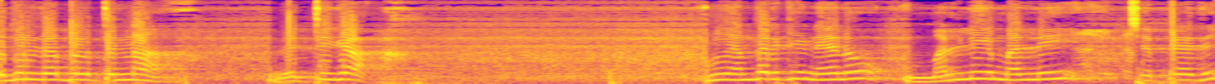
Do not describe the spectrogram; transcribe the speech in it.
ఎదురు దెబ్బలు తిన్న వ్యక్తిగా మీ అందరికీ నేను మళ్ళీ మళ్ళీ చెప్పేది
